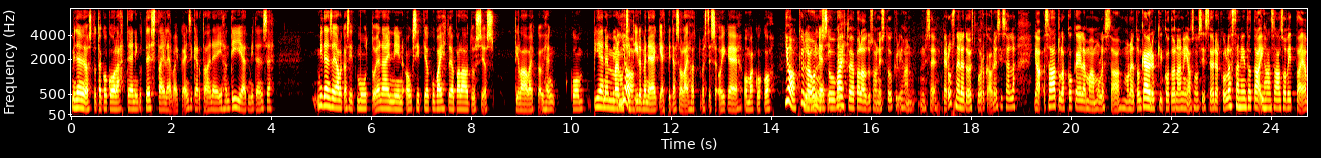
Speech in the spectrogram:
Miten jos tota koko lähtee niinku testailemaan vaikka ensi kertaa, ei ihan tiedä, että miten se, miten se jalka sitten muuttuu ja näin, niin onko sitten joku vaihto ja palautus, jos tilaa vaikka yhden koon pienemmän, mutta sitten ilmeneekin, että pitäisi olla ehdottomasti se oikea oma koko. Joo, kyllä Niin, onnistuu. sitten? Vaihto ja palautus onnistuu kyllä ihan se perus 14 vuorokauden sisällä. Ja saa tulla kokeilemaan, mulle saa, monet on käynytkin kotona, niin asun siis Söderkullessa, niin tota, ihan saa sovittaa. Ja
